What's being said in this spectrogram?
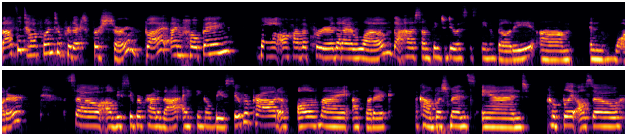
that's a tough one to predict for sure, but I'm hoping that I'll have a career that I love that has something to do with sustainability um, and water. So I'll be super proud of that. I think I'll be super proud of all of my athletic accomplishments and hopefully also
